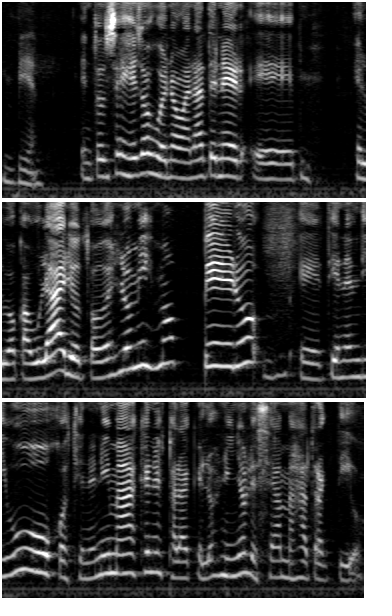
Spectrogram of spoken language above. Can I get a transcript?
Bien. Entonces ellos, bueno, van a tener eh, el vocabulario, todo es lo mismo, pero eh, tienen dibujos, tienen imágenes para que los niños les sean más atractivos.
